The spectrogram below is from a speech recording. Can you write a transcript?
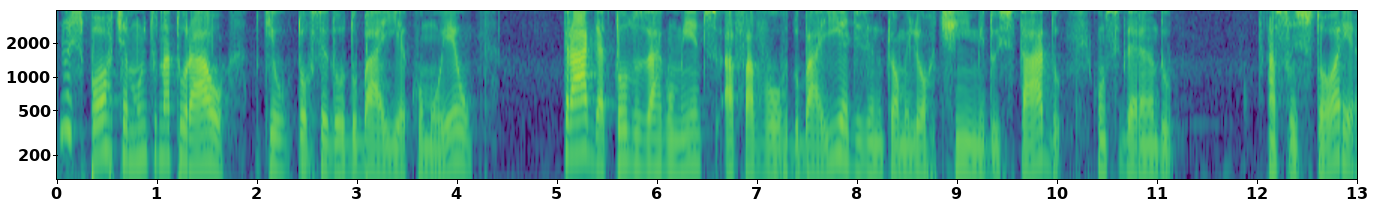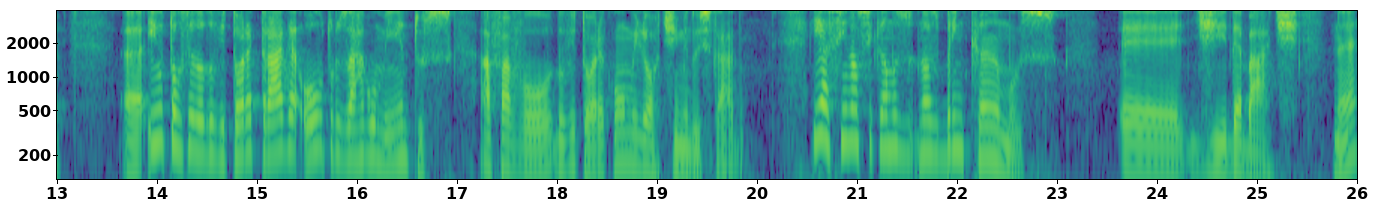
No esporte é muito natural que o torcedor do Bahia, como eu, traga todos os argumentos a favor do Bahia, dizendo que é o melhor time do estado, considerando a sua história, uh, e o torcedor do Vitória traga outros argumentos a favor do Vitória como o melhor time do estado. E assim nós ficamos, nós brincamos é, de debate. Né?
